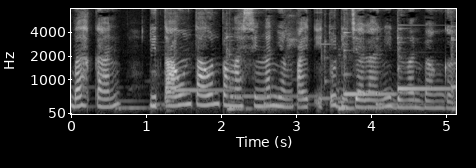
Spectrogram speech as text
Bahkan di tahun-tahun pengasingan yang pahit itu dijalani dengan bangga.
